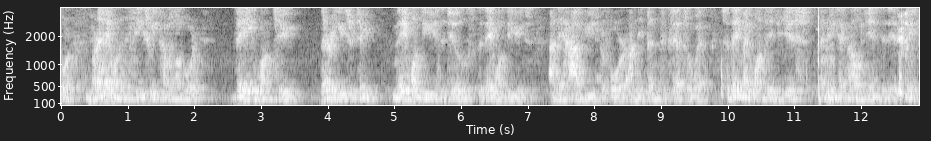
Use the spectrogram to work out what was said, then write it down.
or, or anyone in the C-suite coming on board, they want to, they're a user too. They want to use the tools that they want to use and they have used before and they've been successful with. So they might want to introduce a new technology into the estate.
